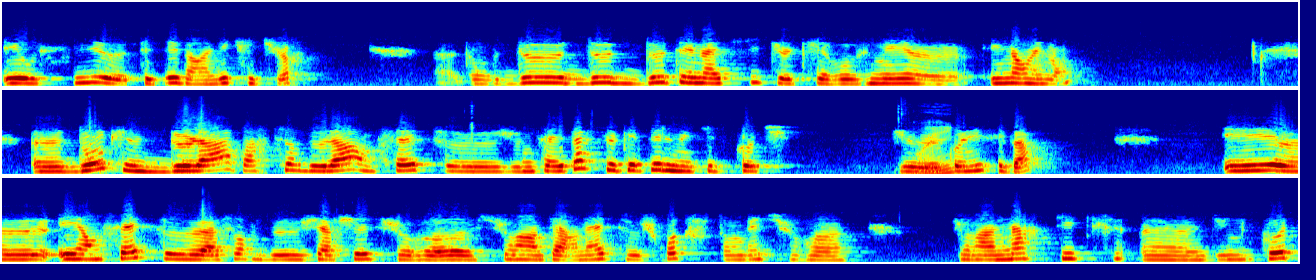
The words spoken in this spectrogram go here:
et aussi c'était dans l'écriture donc deux, deux, deux thématiques qui revenaient euh, énormément. Euh, donc de là, à partir de là, en fait, euh, je ne savais pas ce qu'était le métier de coach. Je ne connaissais pas. Et, et en fait, à force de chercher sur sur internet, je crois que je suis tombée sur sur un article d'une coach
